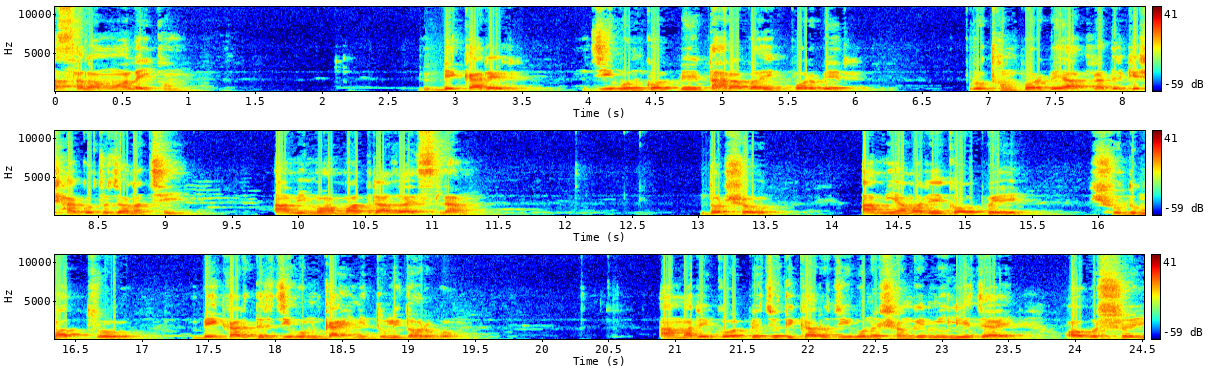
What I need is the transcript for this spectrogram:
আসসালামু আলাইকুম। বেকারের জীবন গল্পের ধারাবাহিক পর্বের প্রথম পর্বে আপনাদেরকে স্বাগত জানাচ্ছি আমি মোহাম্মদ রাজা ইসলাম। দর্শক, আমি আমার এই গল্পে শুধুমাত্র বেকারদের জীবন কাহিনী তুলে ধরব। আমার এই গল্পে যদি কারও জীবনের সঙ্গে মিলিয়ে যায়, অবশ্যই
